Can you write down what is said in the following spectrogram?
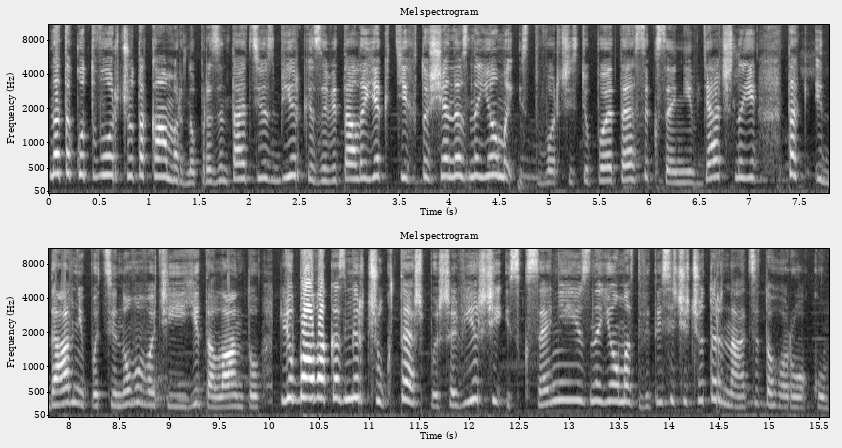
На таку творчу та камерну презентацію збірки завітали як ті, хто ще не знайомий із творчістю поетеси Ксенії Вдячної, так і давні поціновувачі її таланту. Любава Казмірчук теж пише вірші із Ксенією знайома з 2014 року.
